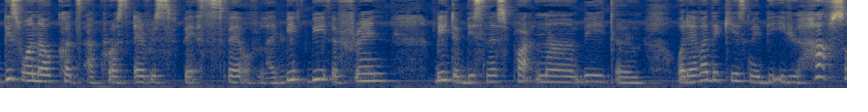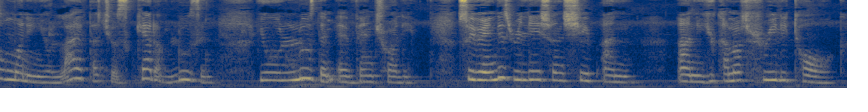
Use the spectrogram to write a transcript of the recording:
this one now cuts across every sphere of life be, be it a friend be it a business partner be it um, whatever the case may be. If you have someone in your life that you're scared of losing you will lose them eventually. So you're in this relationship and and you cannot freely talk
